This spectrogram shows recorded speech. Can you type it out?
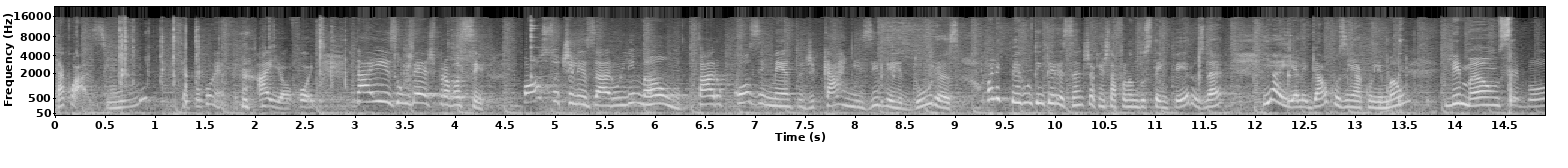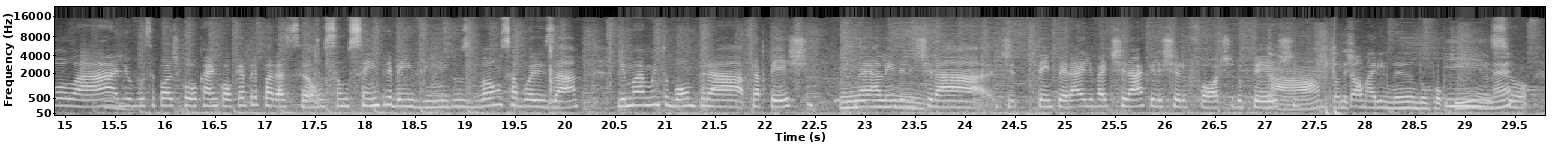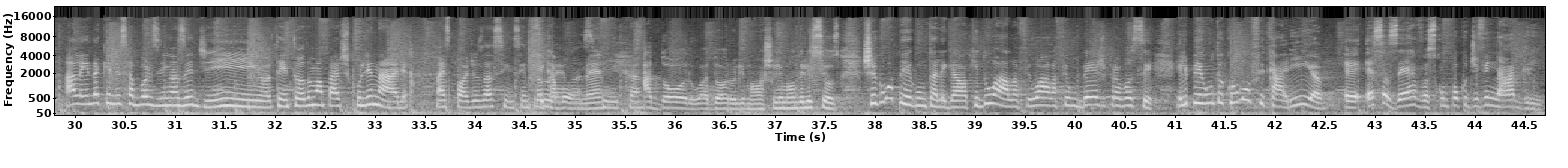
Tá quase. Hum, Daqui a pouco entra. Aí, ó, foi. Thaís, um beijo pra você. Posso utilizar o limão para o cozimento de carnes e verduras? Olha que pergunta interessante, já que a gente tá falando dos temperos, né? E aí, é legal cozinhar com limão? Limão, cebola, alho, você pode colocar em qualquer preparação, são sempre bem-vindos, vão saborizar. Limão é muito bom para peixe, né? Além dele tirar, de temperar, ele vai tirar aquele cheiro forte do peixe. Tá, então deixar marinando um pouquinho, né? Isso. Além daquele saborzinho azedinho, tem toda uma parte culinária, mas pode usar sim, sem Fica bom, né? Fica. Adoro, adoro o limão, acho o limão delicioso. Chegou uma pergunta legal aqui do Alaf. O Alaf, um beijo pra você. Ele pergunta como ficaria é, essas ervas com um pouco de vinagre.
